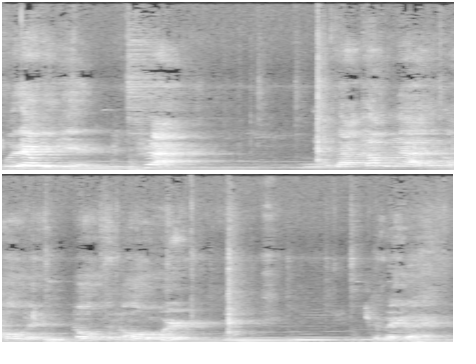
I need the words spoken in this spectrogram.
whatever you can, try without compromising the Holy Ghost and the Holy Word to make her happy.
